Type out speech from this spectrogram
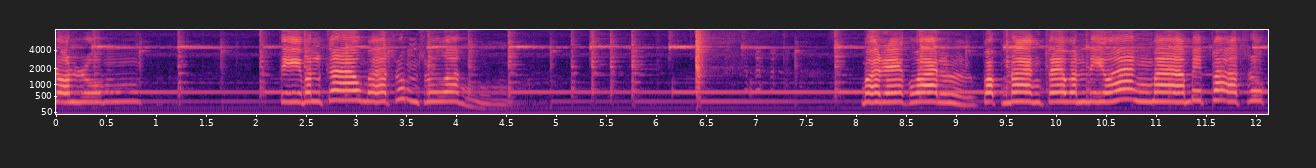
ร้อนรุม ตีมันก้าวมารุ่มทรวงมาเรกวันพบนางแต่วันนี้ว่างมาไม่ป้าสุก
